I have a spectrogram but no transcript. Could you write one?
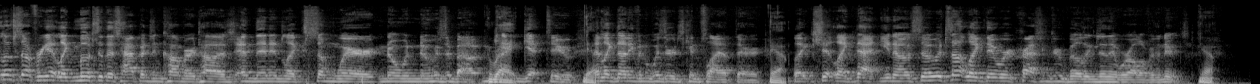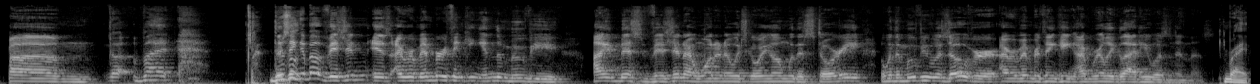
let's not forget, like most of this happens in And then in like somewhere no one knows about, and Right. can't get to, Yeah. and like not even wizards can fly up there, Yeah. like shit like that, you know. So it's not like they were crashing through buildings and they were all over the news. yeah. Um, but the thing about Vision is, I remember thinking in the movie. I miss Vision. I want to know what's going on with his story. And when the movie was over, I remember thinking, I'm really glad he wasn't in this. Right.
